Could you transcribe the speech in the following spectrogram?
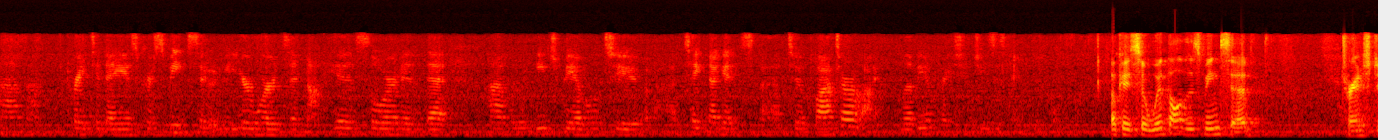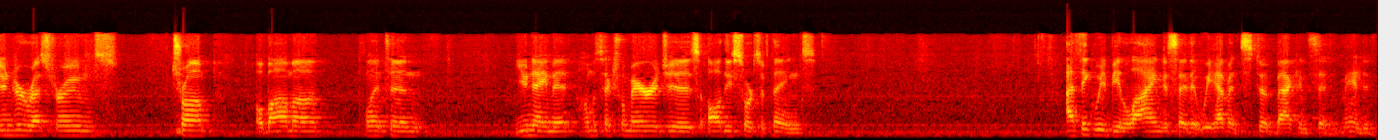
Um, I pray today as Chris speaks that it would be your words and not his, Lord, and that um, we would each be able to uh, take nuggets uh, to apply to our life. Love you and praise you. In Jesus' name. Okay, so with all this being said, transgender restrooms, Trump, Obama, Clinton, you name it, homosexual marriages, all these sorts of things. I think we'd be lying to say that we haven't stood back and said, man, did,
